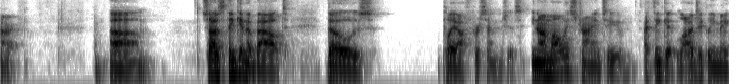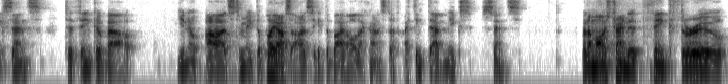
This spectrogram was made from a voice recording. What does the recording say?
All right. Um, so I was thinking about those playoff percentages. You know, I'm always trying to, I think it logically makes sense to think about, you know, odds to make the playoffs, odds to get the buy, all that kind of stuff. I think that makes sense. But I'm always trying to think through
